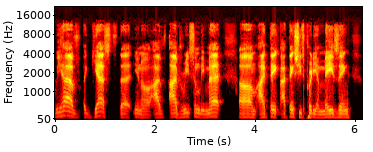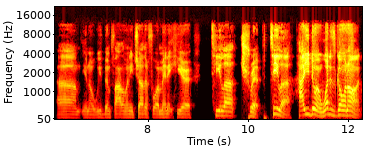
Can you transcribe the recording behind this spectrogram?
we have a guest that you know I've I've recently met. Um, I think I think she's pretty amazing. Um, you know, we've been following each other for a minute here. Tila Tripp. Tila, how you doing? What is going on?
